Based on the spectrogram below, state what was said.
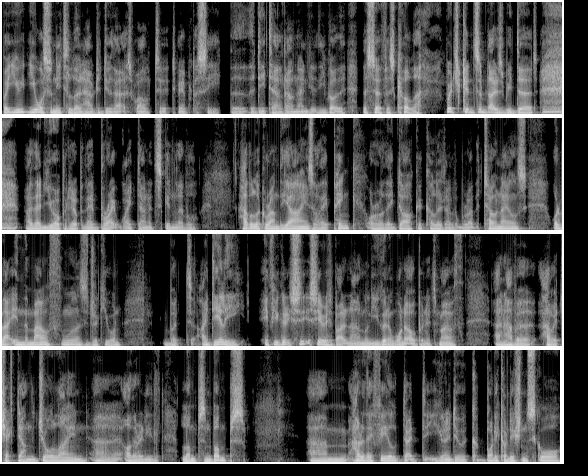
But you you also need to learn how to do that as well to, to be able to see the, the detail down there. You've got the, the surface color which can sometimes be dirt. And then you open it up and they're bright white down at skin level. Have a look around the eyes. Are they pink or are they darker colored? What about the toenails. What about in the mouth? Well that's a tricky one. But ideally if you're serious about an animal you're going to want to open its mouth and have a have a check down the jawline. Uh, are there any lumps and bumps um, how do they feel? You're going to do a body condition score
